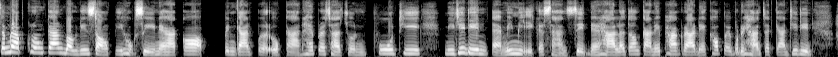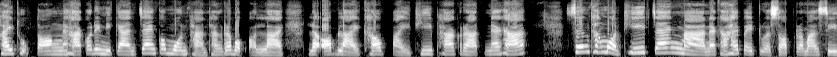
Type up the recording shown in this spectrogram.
สำหรับโครงการบอกดิน 2 ปี 64 นะคะ ก็เป็นการเปิดโอกาสให้ประชาชนผู้ที่มีที่ดินแต่ไม่มีเอกสารสิทธิ์นะคะ และต้องการให้ภาครัฐเข้าไปบริหารจัดการที่ดินให้ถูกต้องนะคะ ก็ได้มีการแจ้งข้อมูลผ่านทั้งระบบออนไลน์ และออฟไลน์เข้าไปที่ภาครัฐนะคะ ซึ่งทั้งหมดที่แจ้งมานะคะให้ไปตรวจสอบประมาณ 4 4 2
